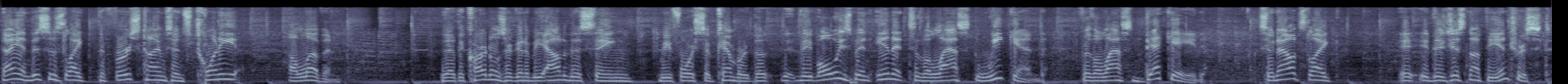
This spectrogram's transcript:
Diane. This is like the first time since 2011 that the Cardinals are going to be out of this thing before September. The, they've always been in it to the last weekend for the last decade. So now it's like it, it, there's just not the interest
